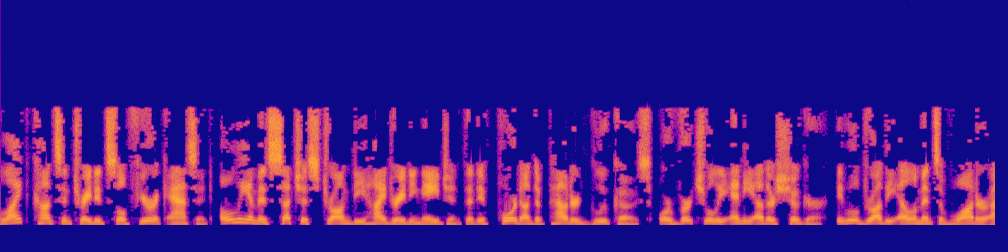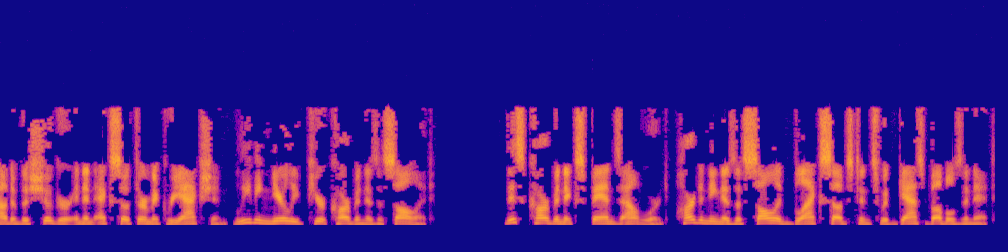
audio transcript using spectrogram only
like concentrated sulfuric acid, oleum is such a strong dehydrating agent that if poured onto powdered glucose, or virtually any other sugar, it will draw the elements of water out of the sugar in an exothermic reaction, leaving nearly pure carbon as a solid. This carbon expands outward, hardening as a solid black substance with gas bubbles in it.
